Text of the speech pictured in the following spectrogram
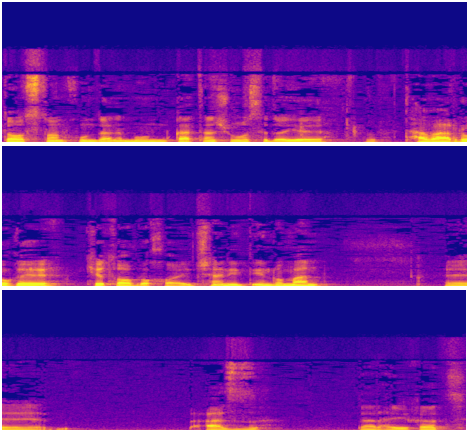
داستان خوندنمون قطعا شما صدای تورق کتاب رو خواهید شنید. این رو من از در حقیقت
